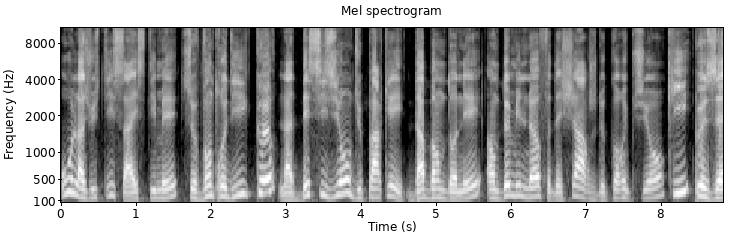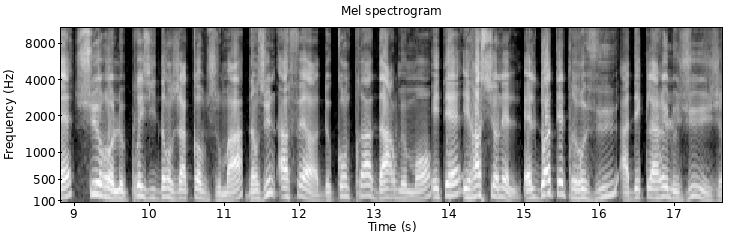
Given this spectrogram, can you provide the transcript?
où la justice a estimé ce vendredi que la décision du parquet d'abandonner en 2009 des charges de corruption qui pesaient sur le président Jacob Zuma dans une affaire de contrat d'armement était irrationnelle. Elle doit être revue, a déclaré le juge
